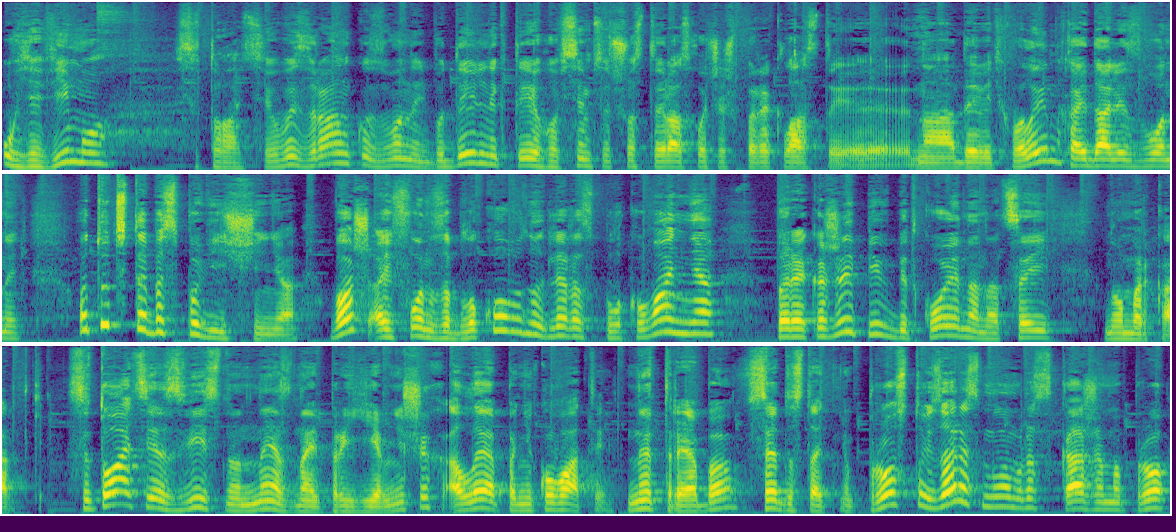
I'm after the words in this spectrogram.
Уявімо ситуацію. Ви зранку дзвонить будильник, ти його в 76 раз хочеш перекласти е, на 9 хвилин, хай далі дзвонить. А тут в тебе сповіщення. Ваш iPhone заблоковано для розблокування. Перекажи пів біткоїна на цей номер картки. Ситуація, звісно, не з найприємніших, але панікувати не треба. Все достатньо просто. І зараз ми вам розкажемо про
